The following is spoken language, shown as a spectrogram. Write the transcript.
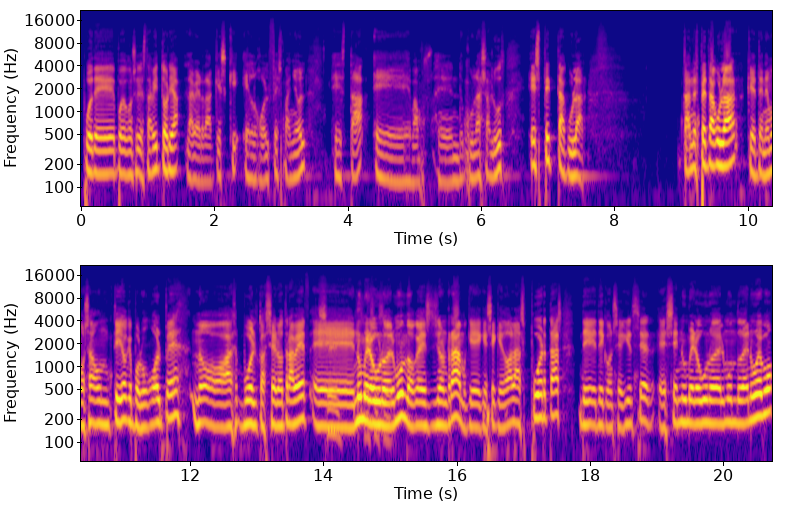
puede, puede conseguir esta victoria. La verdad que es que el golf español está, vamos, en una salud espectacular. Tan espectacular que tenemos a un tío que por un golpe no ha vuelto a ser otra vez eh, número uno del mundo, que es John Ram, que, se quedó a las puertas de, conseguir ser ese número uno del mundo de nuevo.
